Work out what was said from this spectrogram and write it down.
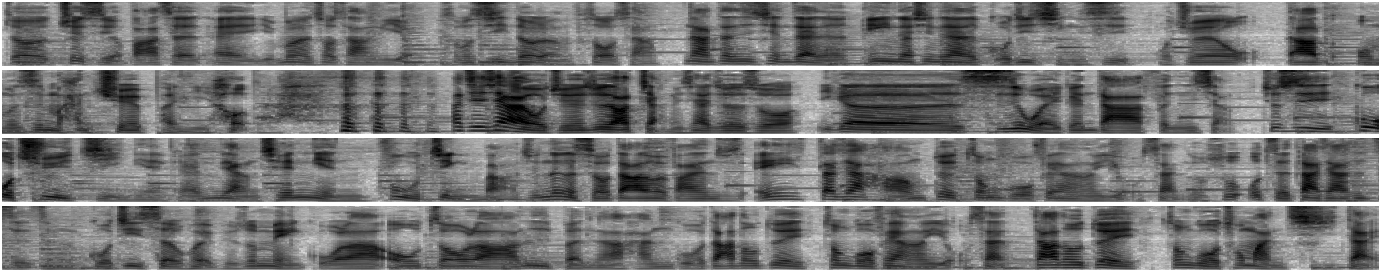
就确实有发生。哎，有没有人受伤？有，什么事情都有人受伤。那但是现在呢，因应到现在的国际形势，我觉得大家我们是蛮缺朋友的啦。那接下来我觉得就要讲一下，就是说一个思维跟大家分享，就是过去几年，可能两千年附近吧，就那个时候大家会发现，就是哎，大家好像对中国非常的友善。我说我指的大家是指整个国际社会，比如说美国啦、欧洲啦、日本啊、韩国，大家都对中国非常的友善，大家都对中国充满期待。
